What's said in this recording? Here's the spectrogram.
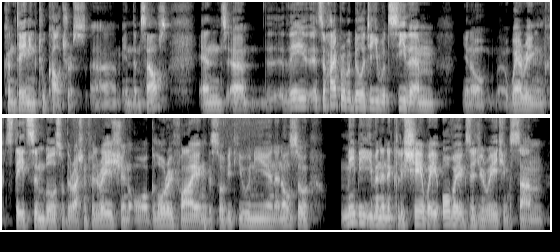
containing two cultures uh, in themselves, and um, they it's a high probability you would see them, you know, wearing state symbols of the Russian Federation or glorifying the Soviet Union, and also maybe even in a cliche way over exaggerating some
